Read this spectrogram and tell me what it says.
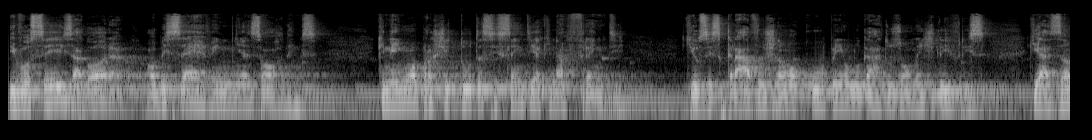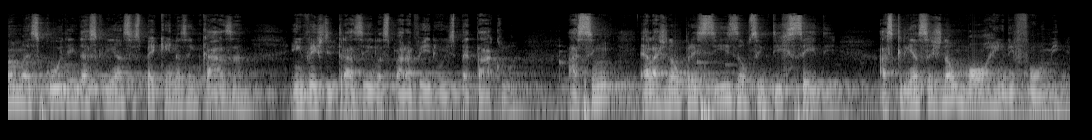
E vocês agora observem minhas ordens: que nenhuma prostituta se sente aqui na frente, que os escravos não ocupem o lugar dos homens livres, que as amas cuidem das crianças pequenas em casa, em vez de trazê-las para verem um espetáculo. Assim, elas não precisam sentir sede, as crianças não morrem de fome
